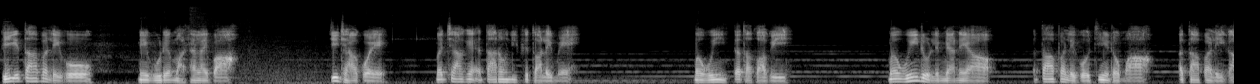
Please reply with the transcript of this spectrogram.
ဒီအသားဘတ်လေးကိုနေဘူးထဲမှာလှမ်းလိုက်ပါကြည့်ကြကွယ် မကြခင်အသားတုံးကြီးဖြစ်သွားလိမ့်မယ်မဝင်းတက်တာသွားပြီမဝင်းတို့လင်မယားနဲ့အသားပတ်လေးကိုကြည့်နေတော့မှအသားပတ်လေးက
